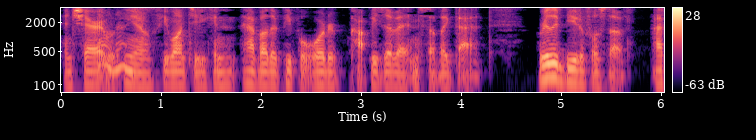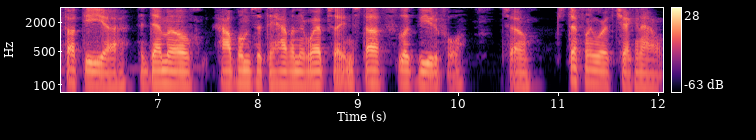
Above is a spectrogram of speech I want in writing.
and share Oh, it. nice. You know, if you want to, you can have other people order copies of it and stuff like that. Really beautiful stuff. I thought the, uh, the demo albums that they have on their website and stuff look beautiful. So it's definitely worth checking out.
